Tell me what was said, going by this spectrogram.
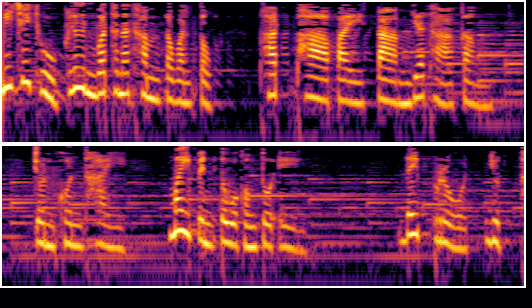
มิใช่ถูกคลื่นวัฒนธรรมตะวันตก พัดพาไปตามยถากรรม จนคนไทยไม่เป็นตัวของตัวเอง ได้โปรดหยุดท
